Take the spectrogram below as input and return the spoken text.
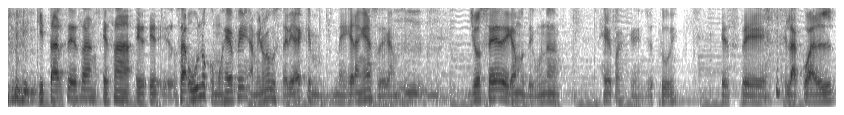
Quitarse esa, esa eh, eh, o sea, uno como jefe, a mí no me gustaría que me dijeran eso, digamos. Yo sé, digamos, de una jefa que yo tuve, este, la cual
